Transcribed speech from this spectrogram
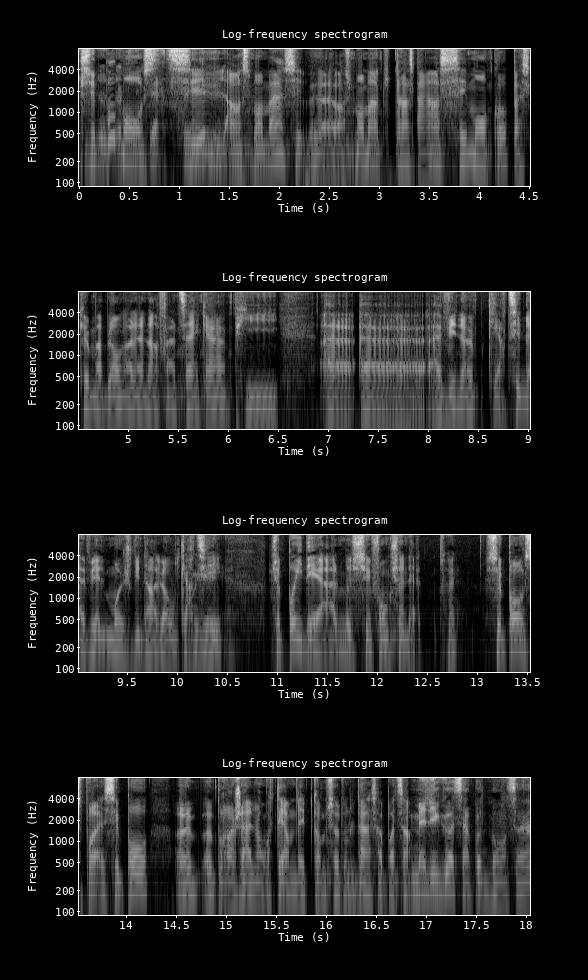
C'est pas mon liberté. style. En ce moment, c'est, euh, en ce moment, en toute transparence, c'est mon cas parce que ma blonde elle a un enfant de 5 ans, puis euh, euh, elle vit dans un quartier de la ville. Moi, je vis dans l'autre quartier. C'est pas idéal, mais c'est fonctionnel. tu sais. C'est pas, c'est pas, un, un projet à long terme d'être comme ça tout le temps. Ça n'a pas de sens. Mais les gars, ça n'a pas de bon sens.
